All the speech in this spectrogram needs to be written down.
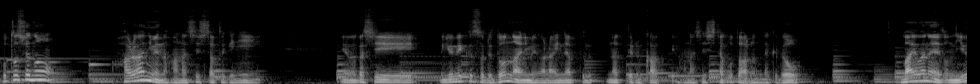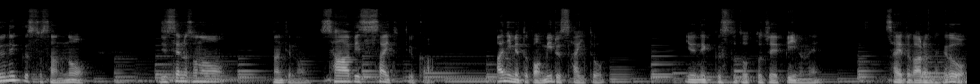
今年の春アニメの話したときに、いや私、Unext でどんなアニメがラインナップになってるかっていう話したことあるんだけど、前はね、その Unext さんの実際のその、なんていうの、サービスサイトっていうか、アニメとかを見るサイト、unext.jp のね、サイトがあるんだけど、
